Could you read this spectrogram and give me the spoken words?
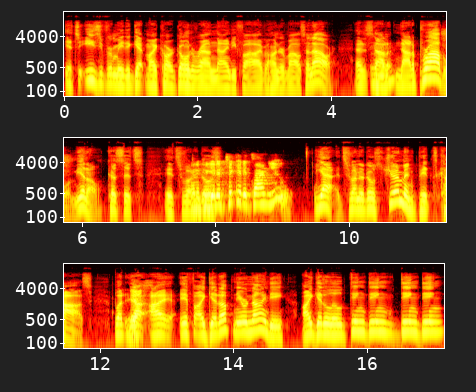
it's easy for me to get my car going around 95, 100 miles an hour, and it's not not a problem, you know, because it's it's one And if those. you get a ticket, it's on you. Yeah, it's one of those German bit cars. But uh, Yes. I, if I get up near 90, I get a little ding, ding, ding, ding,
